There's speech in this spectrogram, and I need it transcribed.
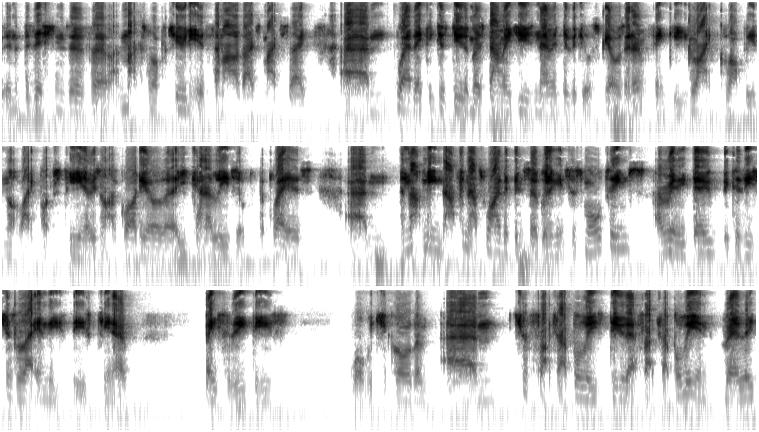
in the positions of uh, maximum opportunity, as Sam Allardyce might say, um, where they can just do the most damage using their individual skills. I don't think he's like Klopp. He's not like Pochettino. He's not like Guardiola. He kind of leaves it up to the players, um, and that means I think that's why they've been so good against the small teams. I really do because he's just letting these these you know basically these what would you call them um, flat track bullies do their flat track bullying really.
